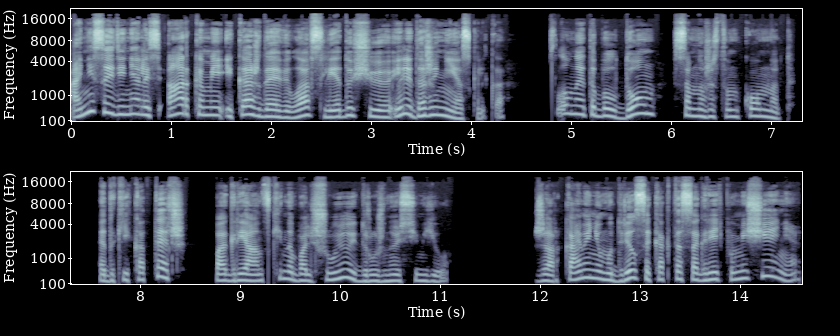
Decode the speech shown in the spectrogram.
Они соединялись арками, и каждая вела в следующую или даже несколько. Словно это был дом со множеством комнат. Эдакий коттедж, по-агриански на большую и дружную семью. Жар камень умудрился как-то согреть помещение,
